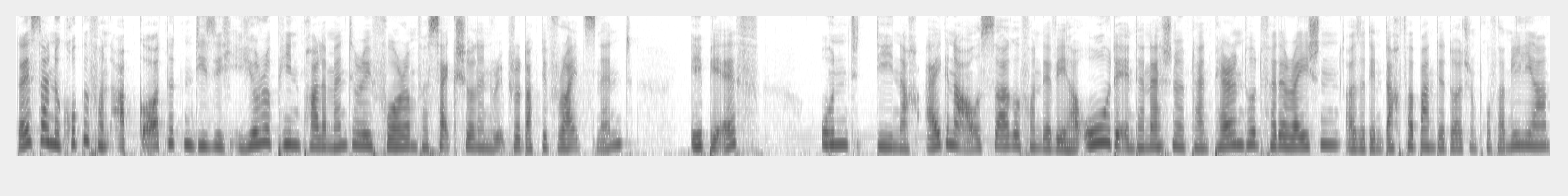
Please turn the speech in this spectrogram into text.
Da ist eine Gruppe von Abgeordneten, die sich European Parliamentary Forum for Sexual and Reproductive Rights nennt, EPF, und die nach eigener Aussage von der WHO, der International Planned Parenthood Federation, also dem Dachverband der Deutschen Pro Familia,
